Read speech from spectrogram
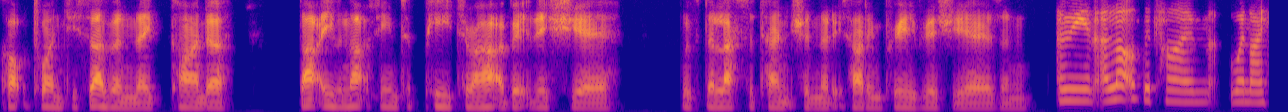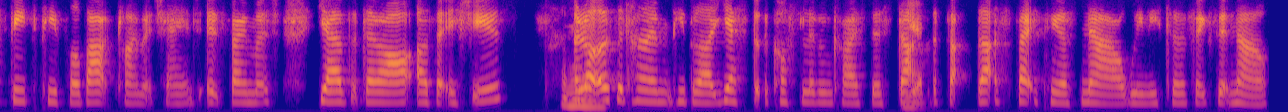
COP twenty seven, they kind of that even that seemed to peter out a bit this year with the less attention that it's had in previous years. And I mean, a lot of the time when I speak to people about climate change, it's very much, yeah, but there are other issues. A lot mm, of the time, people are, yes, but the cost of living crisis, yeah, that's affa- that's affecting us now. We need to fix it now.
